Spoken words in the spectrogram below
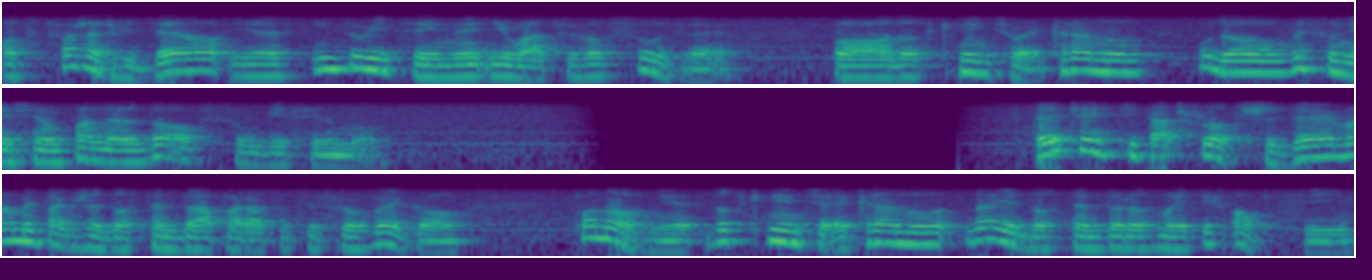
Odtwarzacz wideo jest intuicyjny i łatwy w obsłudze. Po dotknięciu ekranu u dołu wysunie się panel do obsługi filmu. W tej części TouchFlow 3D mamy także dostęp do aparatu cyfrowego. Ponownie, dotknięcie ekranu daje dostęp do rozmaitych opcji.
